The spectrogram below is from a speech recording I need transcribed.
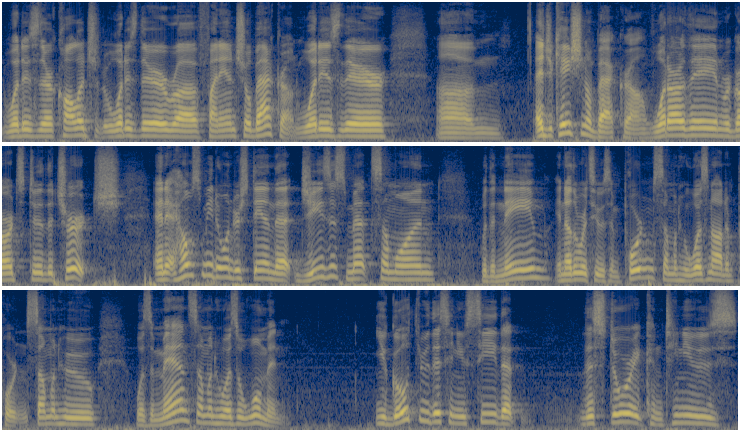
what is their college, what is their uh, financial background? What is their um, educational background? What are they in regards to the church? And it helps me to understand that Jesus met someone with a name. In other words, he was important, someone who was not important, someone who was a man, someone who was a woman. You go through this and you see that this story continues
